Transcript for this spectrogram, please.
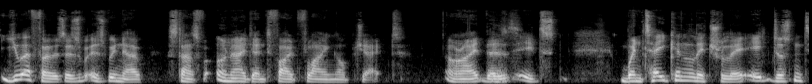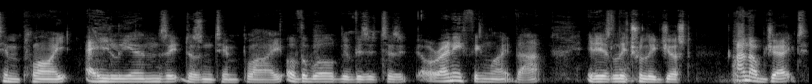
UFOs, as as we know, stands for unidentified flying object. All right, there's yes. it's when taken literally, it doesn't imply aliens, it doesn't imply otherworldly visitors or anything like that. It is literally just an object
